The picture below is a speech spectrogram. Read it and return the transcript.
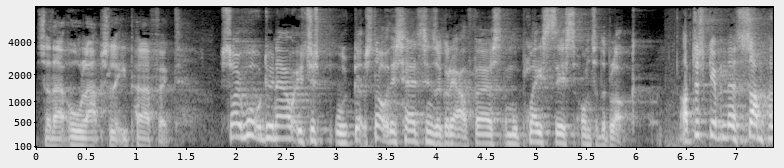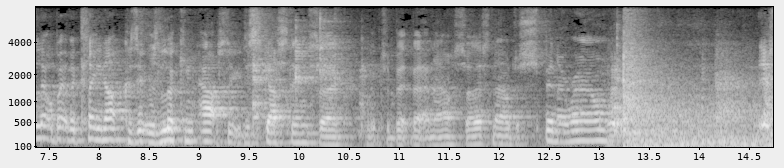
So they're all absolutely perfect. So what we'll do now is just, we'll start with this head since I got it out first and we'll place this onto the block. I've just given the sump a little bit of a clean up because it was looking absolutely disgusting. So it looks a bit better now. So let's now just spin around this.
